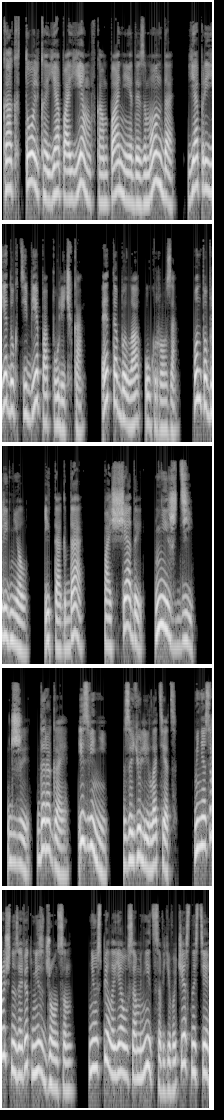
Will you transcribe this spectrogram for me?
Как только я поем в компании Дезмонда, я приеду к тебе, папулечка. Это была угроза. Он побледнел. И тогда пощады не жди. Джи, дорогая, извини, заюлил отец. Меня срочно зовет мисс Джонсон. Не успела я усомниться в его честности,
